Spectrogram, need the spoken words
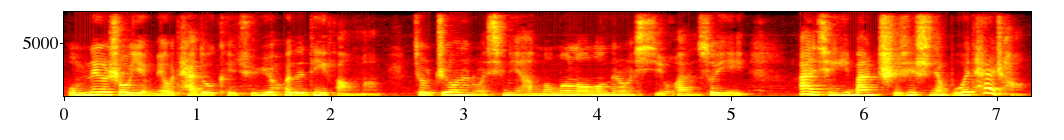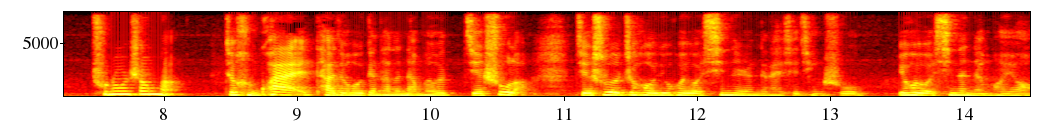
我们那个时候也没有太多可以去约会的地方嘛，就只有那种心里很朦朦胧胧那种喜欢，所以爱情一般持续时间不会太长。初中生嘛，就很快她就会跟她的男朋友结束了，结束了之后就会有新的人给她写情书，又会有新的男朋友，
